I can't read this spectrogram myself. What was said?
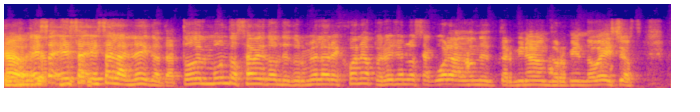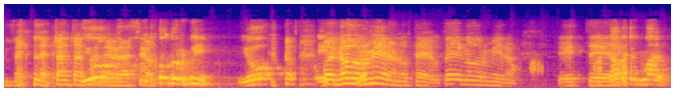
Claro, esa, esa, esa es la anécdota. Todo el mundo sabe dónde durmió la orejona, pero ellos no se acuerdan dónde terminaron durmiendo ellos. De la tanta yo, celebración. yo dormí. Yo, eh, Bueno, no yo durmieron ustedes, ustedes no durmieron. Este, Estaba igual.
